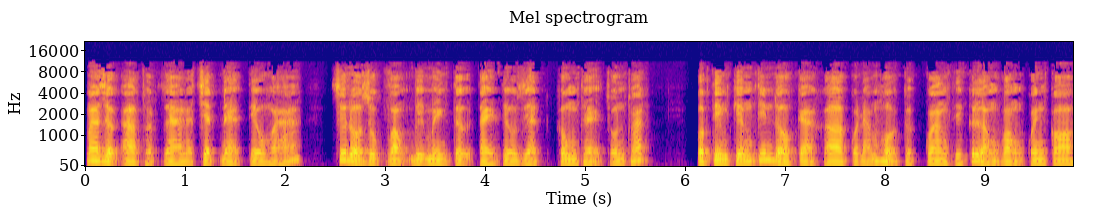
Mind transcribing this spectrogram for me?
Ma dược ảo thuật gia đã triệt để tiêu hóa, sư đồ dục vọng bị mình tự tay tiêu diệt, không thể trốn thoát. Cuộc tìm kiếm tín đồ kẻ khờ của đám hội cực quang thì cứ lòng vòng quanh co.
